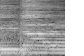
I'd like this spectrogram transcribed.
Mira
